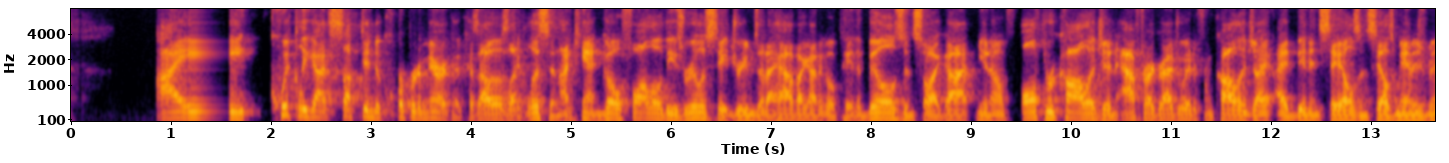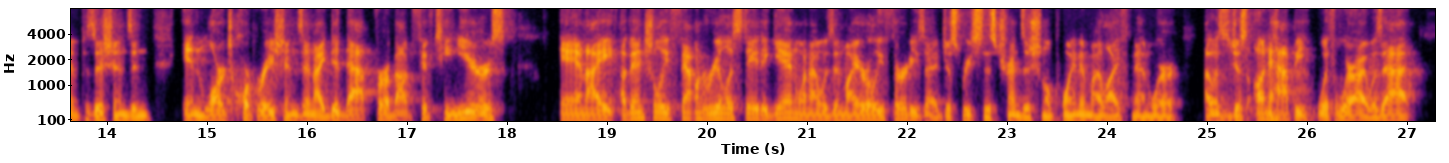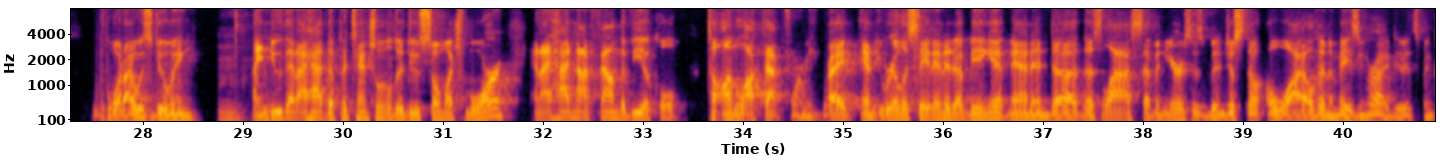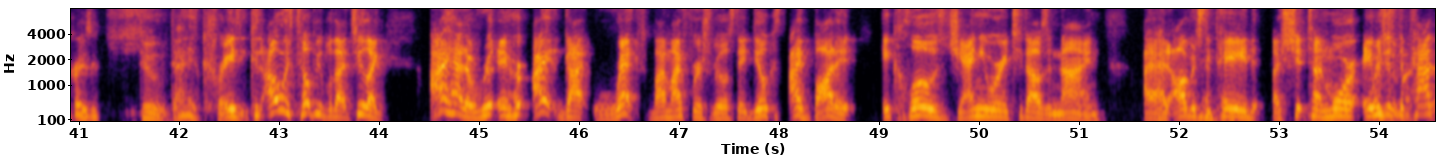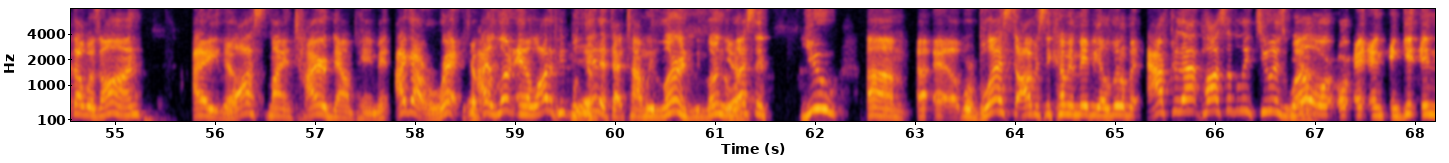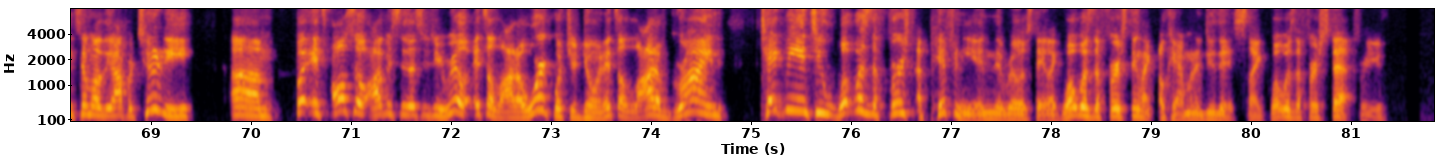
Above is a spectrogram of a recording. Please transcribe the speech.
I quickly got sucked into corporate America because I was like, listen, I can't go follow these real estate dreams that I have. I got to go pay the bills. And so I got, you know, all through college. And after I graduated from college, I, I had been in sales and sales management positions and in large corporations. And I did that for about 15 years. And I eventually found real estate again when I was in my early 30s. I had just reached this transitional point in my life, man, where I was just unhappy with where I was at, with what I was doing. Mm. I knew that I had the potential to do so much more, and I had not found the vehicle to unlock that for me. Right. And real estate ended up being it, man. And uh, this last seven years has been just a, a wild and amazing ride, dude. It's been crazy. Dude, that is crazy. Cause I always tell people that too. Like, I had a real, I got wrecked by my first real estate deal because I bought it. It closed January 2009. I had obviously yeah. paid a shit ton more. It Way was just the much, path yeah. I was on. I yep. lost my entire down payment. I got wrecked. Yep. I learned, and a lot of people yep. did at that time. We learned, we learned the lesson. You um uh, uh, were blessed to obviously come in maybe a little bit after that, possibly too, as well, or or and, and get in some of the opportunity. Um, but it's also obviously, let's just be real, it's a lot of work what you're doing. It's a lot of grind. Take me into what was the first epiphany in the real estate? Like, what was the first thing? Like, okay, I'm going to do this. Like, what was the first step for you?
